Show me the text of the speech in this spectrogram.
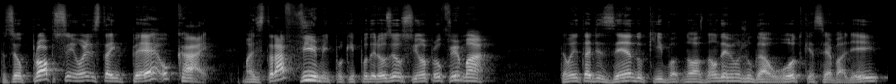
O seu próprio Senhor ele está em pé ou cai, mas estará firme, porque poderoso é o Senhor para o firmar. Então ele está dizendo que nós não devemos julgar o outro que é servo alheio.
